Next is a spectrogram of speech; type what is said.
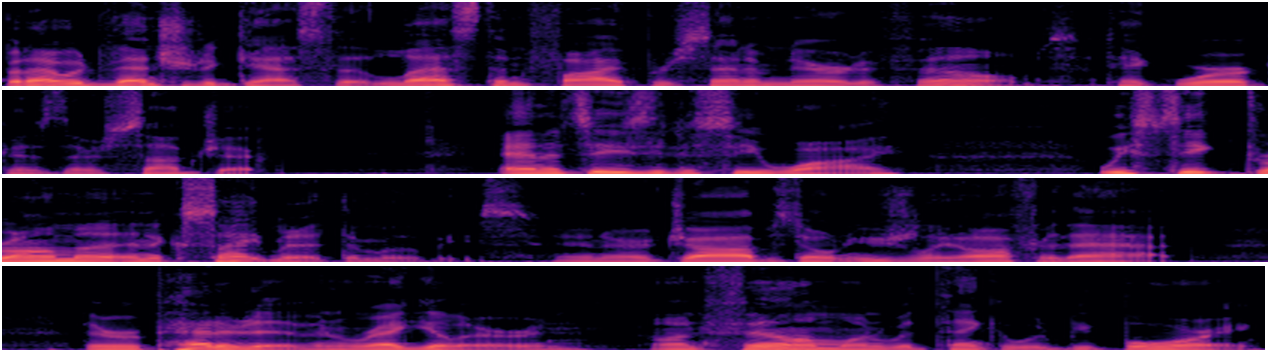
But I would venture to guess that less than 5% of narrative films take work as their subject. And it's easy to see why. We seek drama and excitement at the movies, and our jobs don't usually offer that. They're repetitive and regular, and on film one would think it would be boring.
